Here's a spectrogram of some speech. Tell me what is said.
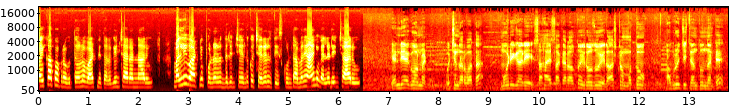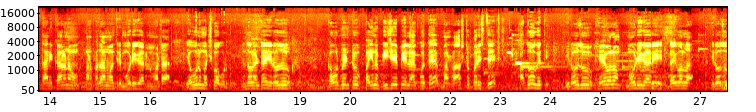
వైకాపా ప్రభుత్వంలో వాటిని తొలగించారన్నారు. మళ్ళీ వాటిని పునరుద్ధరించేందుకు చర్యలు తీసుకుంటామని ఆయన వెల్లడించారు. ఎన్డీఏ గవర్నమెంట్ వచ్చిన తర్వాత మోడీ గారి సహాయ సహకారాలతో ఈరోజు ఈ రాష్ట్రం మొత్తం అభివృద్ధి చెందుతుందంటే దానికి కారణం మన ప్రధానమంత్రి మోడీ గారు అనమాట ఎవరూ మర్చిపోకూడదు. ఎందువలంటే ఈరోజు గవర్నమెంట్ పైన బీజేపీ లేకపోతే మన రాష్ట్ర పరిస్థితి అధోగతి. ఈరోజు కేవలం మోడీ గారి దయవల్ల ఈరోజు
